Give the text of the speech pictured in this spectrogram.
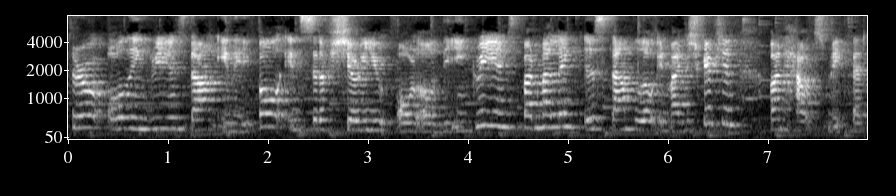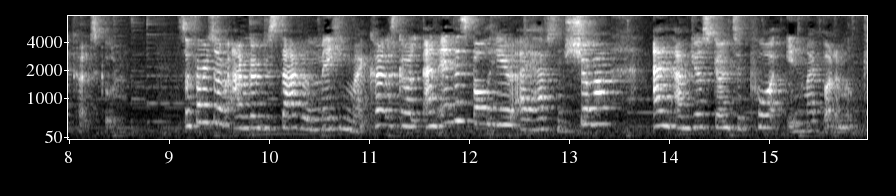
throw all the ingredients down in a bowl instead of showing you all of the ingredients, but my link is down below in my description on how to make that cut koldskål. So first off, I'm going to start with making my cut koldskål, and in this bowl here I have some sugar, and I'm just going to pour in my buttermilk.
